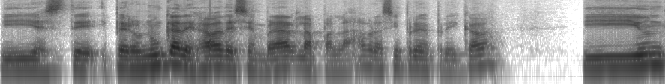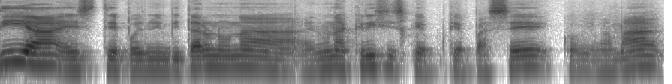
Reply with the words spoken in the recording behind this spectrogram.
Y este, pero nunca dejaba de sembrar la palabra, siempre me predicaba. Y un día, este, pues me invitaron una, en una crisis que, que pasé con mi mamá,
